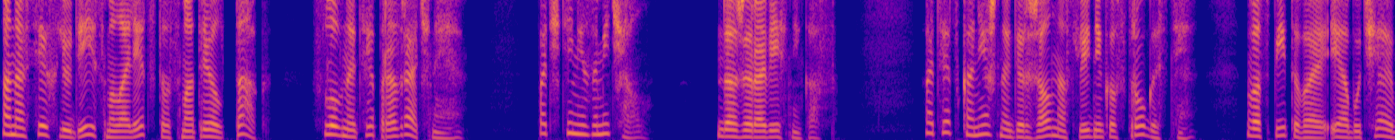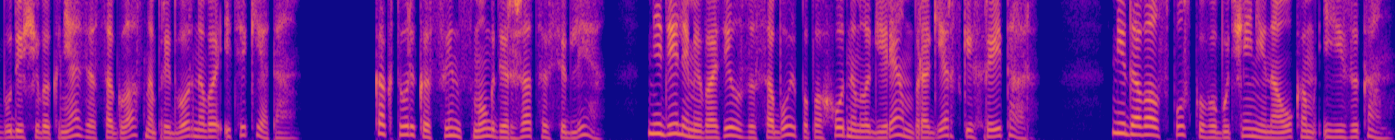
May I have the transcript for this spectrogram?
А на всех людей с малолетства смотрел так, словно те прозрачные. Почти не замечал. Даже ровесников. Отец, конечно, держал наследников строгости, воспитывая и обучая будущего князя согласно придворного этикета. Как только сын смог держаться в седле, Неделями возил за собой по походным лагерям брагерских рейтар. Не давал спуску в обучении наукам и языкам.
